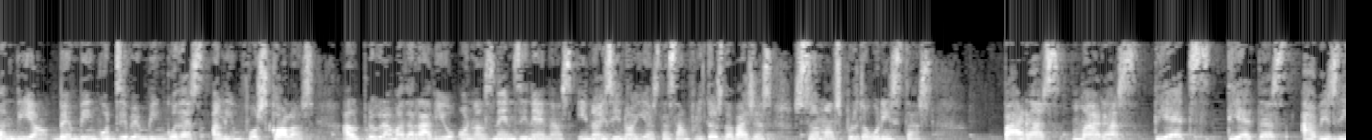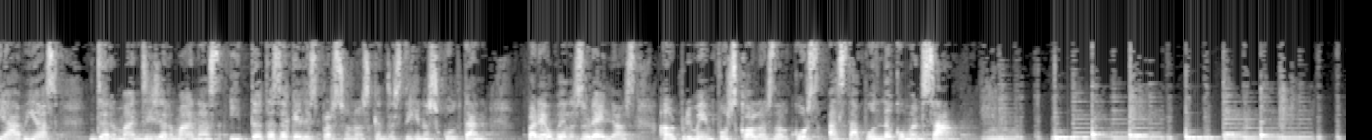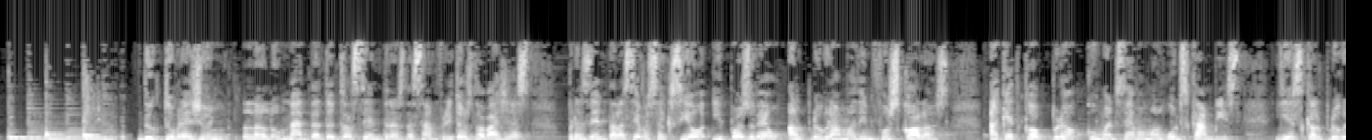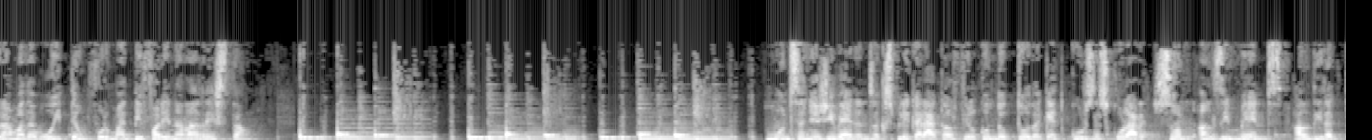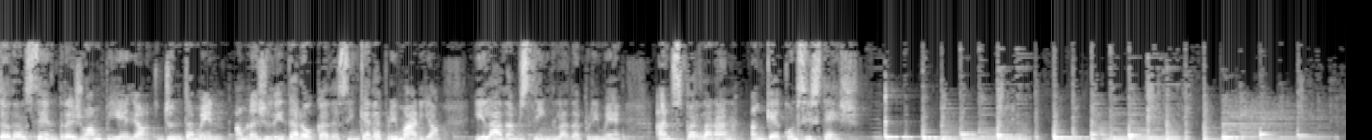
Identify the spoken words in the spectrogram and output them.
Bon dia, benvinguts i benvingudes a l'Infoscoles, el programa de ràdio on els nens i nenes i nois i noies de Sant Fritós de Bages són els protagonistes. Pares, mares, tiets, tietes, avis i àvies, germans i germanes i totes aquelles persones que ens estiguin escoltant, pareu bé les orelles. El primer Infoscoles del curs està a punt de començar. D'octubre a juny, l'alumnat de tots els centres de Sant Fritós de Bages presenta la seva secció i posa veu al programa d'Infoscoles. Aquest cop, però, comencem amb alguns canvis, i és que el programa d'avui té un format diferent a la resta. Monsenyor Givert ens explicarà que el fil conductor d'aquest curs escolar són els invents. El director del centre, Joan Piella, juntament amb la Judit Aroca de cinquè de primària i l'Adam Singla de primer, ens parlaran en què consisteix.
